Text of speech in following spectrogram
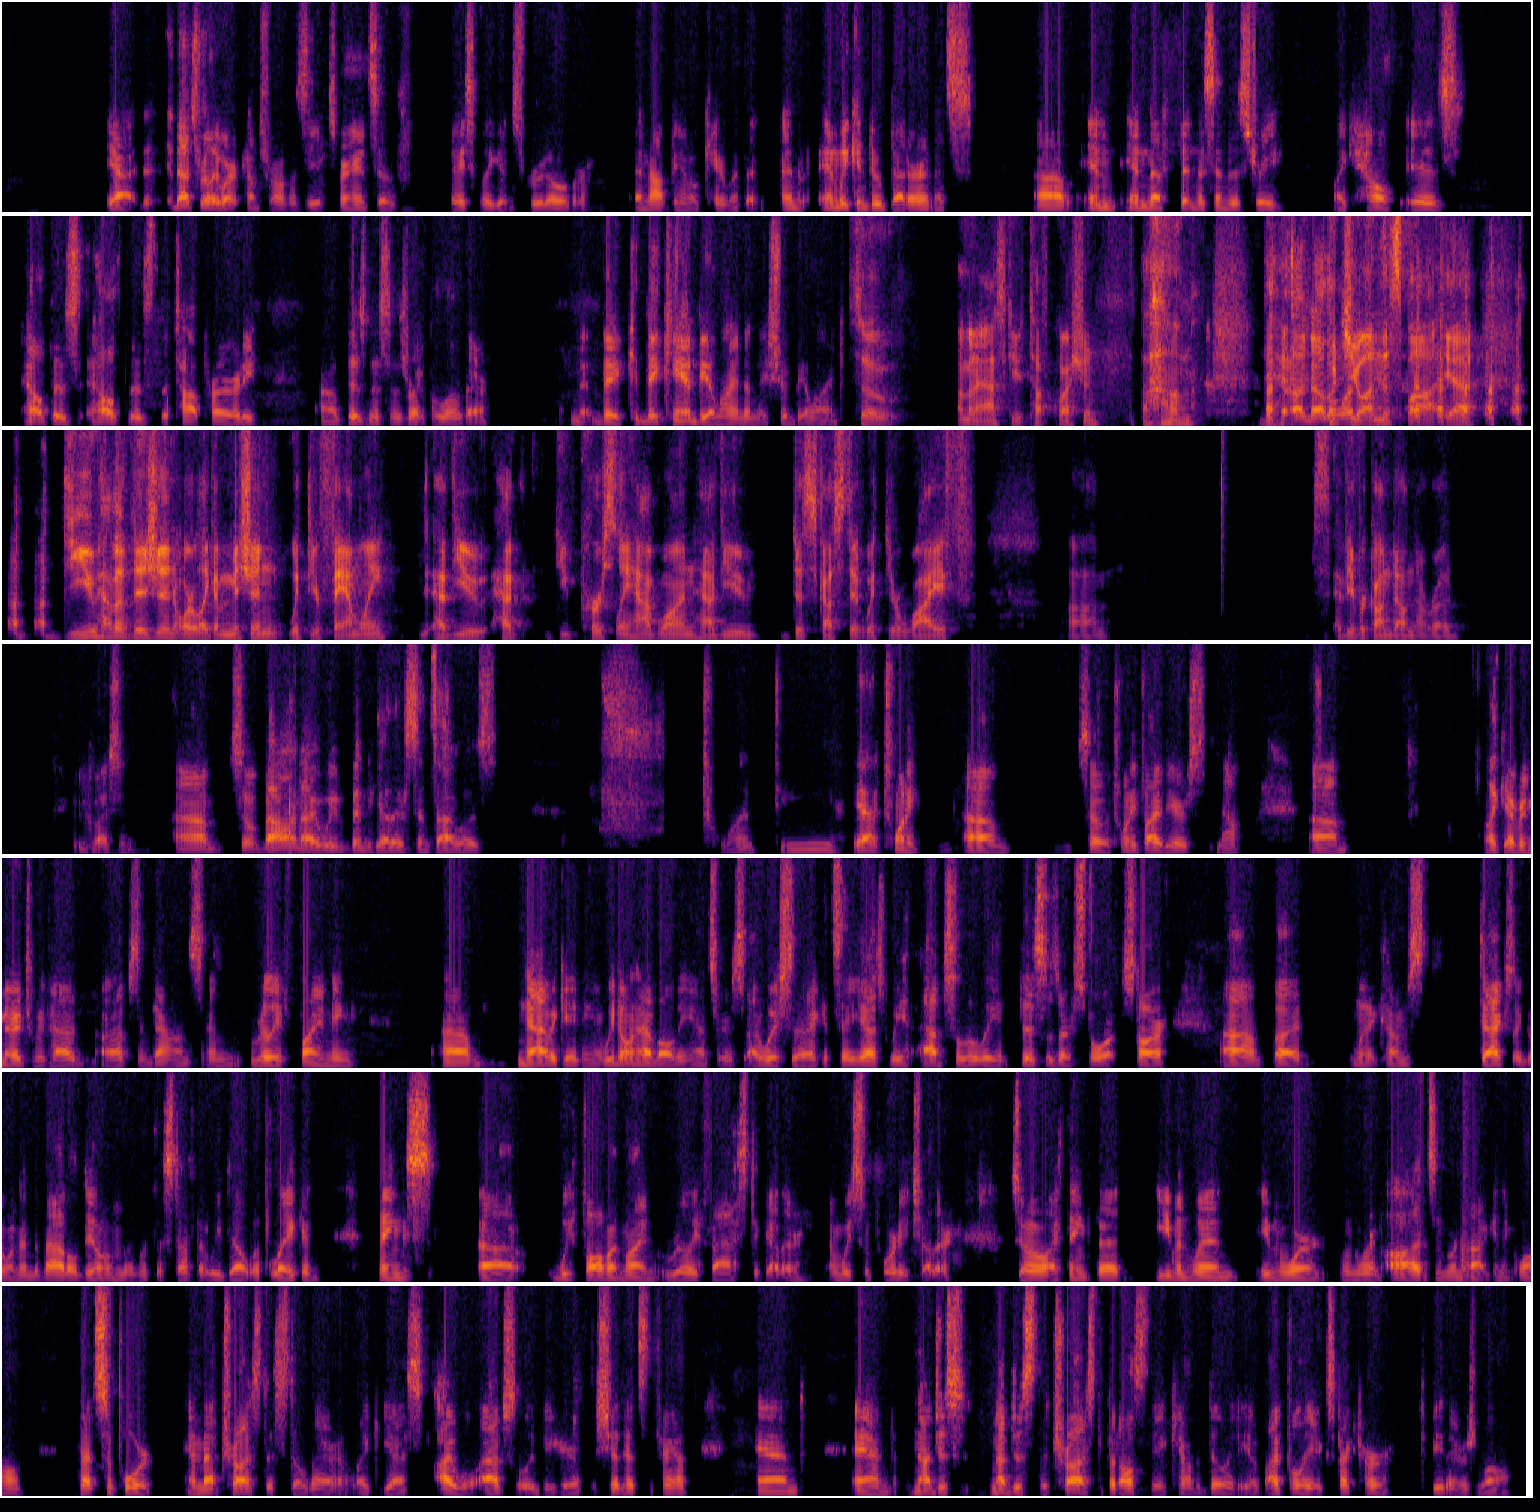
yeah, that's really where it comes from. Is the experience of basically getting screwed over and not being okay with it. And and we can do better. And it's uh, in in the fitness industry, like health is health is health is the top priority. Uh, business is right below there. They they can be aligned and they should be aligned. So I'm going to ask you a tough question. Um, Another put one? you on the spot. Yeah. do you have a vision or like a mission with your family? Have you have do you personally have one? Have you discussed it with your wife? Um, have you ever gone down that road? Good question. Um, so Val and I, we've been together since I was 20. Yeah, 20. Um, so 25 years now. Um, like every marriage, we've had our ups and downs and really finding, um, navigating it. We don't have all the answers. I wish that I could say, yes, we absolutely, this is our store, star. Um, but when it comes to actually going into battle, dealing with the stuff that we dealt with Lakin things, uh, we fall in line really fast together and we support each other. So I think that even when even we're when we're at odds and we're not getting along, that support and that trust is still there. Like, yes, I will absolutely be here if the shit hits the fan, and and not just not just the trust, but also the accountability of I fully expect her to be there as well.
